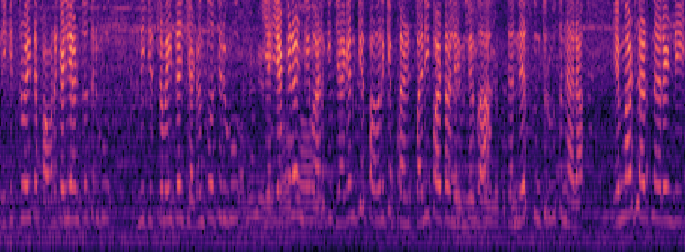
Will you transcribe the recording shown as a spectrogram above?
నీకు ఇష్టమైతే పవన్ కళ్యాణ్తో తిరుగు నీకు ఇష్టమైతే జగన్తో తిరుగు. ఎక్కడండి? వాళ్ళకి జగన్కి పవన్కి పని పని పాఠాలు ఏమి లేవా? దాన్ని వేసుకుని తిరుగుతున్నారా? ఏం మాట్లాడుతున్నారండి?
